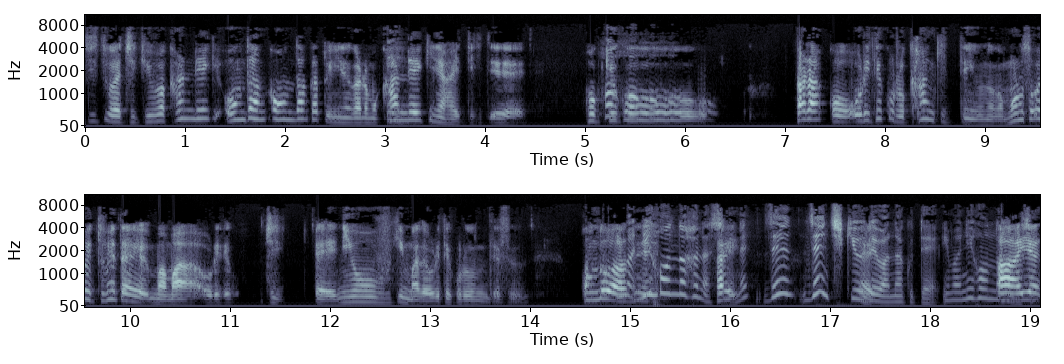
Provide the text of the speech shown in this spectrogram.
実は地球は寒冷期、温暖化温暖化と言いながらも寒冷期に入ってきて、北極からこう降りてくる寒気っていうのがものすごい冷たいまま降りてち、えー、日本付近まで降りてくるんです。今度は、今、日本の話ね、はい、全、全地球ではなくて、はい、今、日本の話。あ、いや、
